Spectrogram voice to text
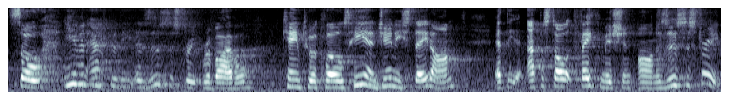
So, even after the Azusa Street revival came to a close, he and Jenny stayed on at the Apostolic Faith Mission on Azusa Street.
